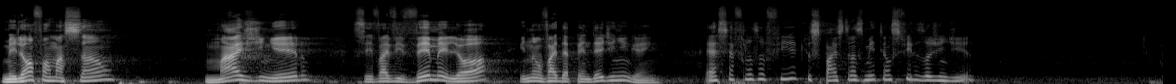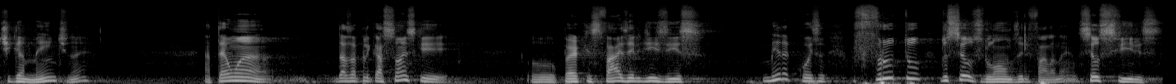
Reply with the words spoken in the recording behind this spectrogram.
Melhor formação, mais dinheiro, você vai viver melhor e não vai depender de ninguém. Essa é a filosofia que os pais transmitem aos filhos hoje em dia. Antigamente, né? Até uma das aplicações que o Perkins faz, ele diz isso. Primeira coisa, o fruto dos seus lombos, ele fala, né? Os seus filhos.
